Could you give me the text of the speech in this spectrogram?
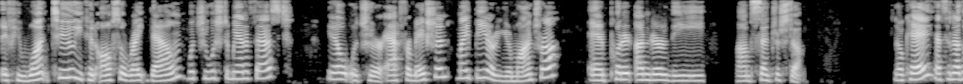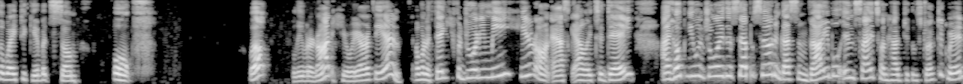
If you want to, you can also write down what you wish to manifest, you know, what your affirmation might be or your mantra, and put it under the um, center stone. Okay, that's another way to give it some oomph. Well, Believe it or not, here we are at the end. I want to thank you for joining me here on Ask Allie today. I hope you enjoyed this episode and got some valuable insights on how to construct a grid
